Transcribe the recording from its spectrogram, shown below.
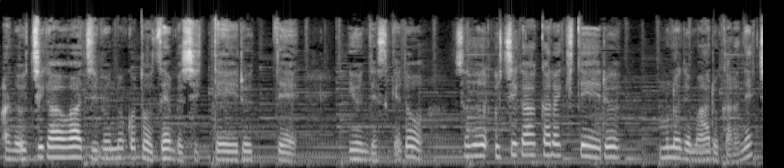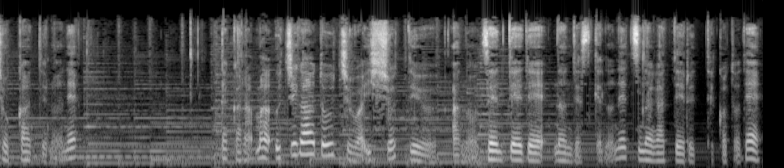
あの内側は自分のことを全部知っているって言うんですけどその内側から来ているものでもあるからね直感っていうのはね。だから、まあ、内側と宇宙は一緒っていうあの前提でなんですけどねつながっているってことで。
